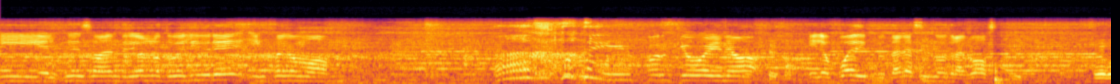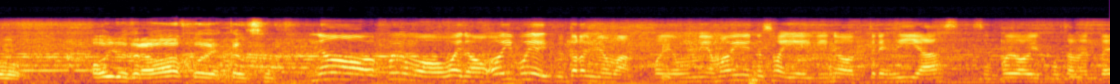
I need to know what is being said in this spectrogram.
Y el fin de semana anterior lo tuve libre y fue como. "Ay, porque bueno. Y lo puede disfrutar haciendo otra cosa. Fue como, hoy no trabajo, descanso. No, fue como, bueno, hoy voy a disfrutar de mi mamá. Porque mi mamá vive en y vino tres días, se fue hoy justamente.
